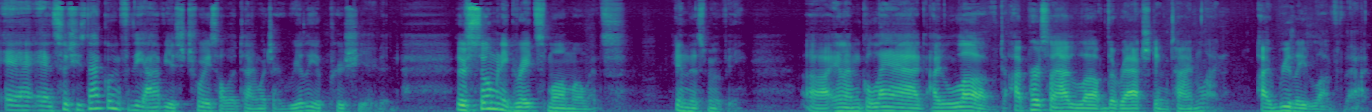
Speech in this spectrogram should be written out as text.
And, and so she's not going for the obvious choice all the time, which I really appreciated. There's so many great small moments in this movie. Uh, and I'm glad, I loved, I personally, I loved the ratcheting timeline. I really loved that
